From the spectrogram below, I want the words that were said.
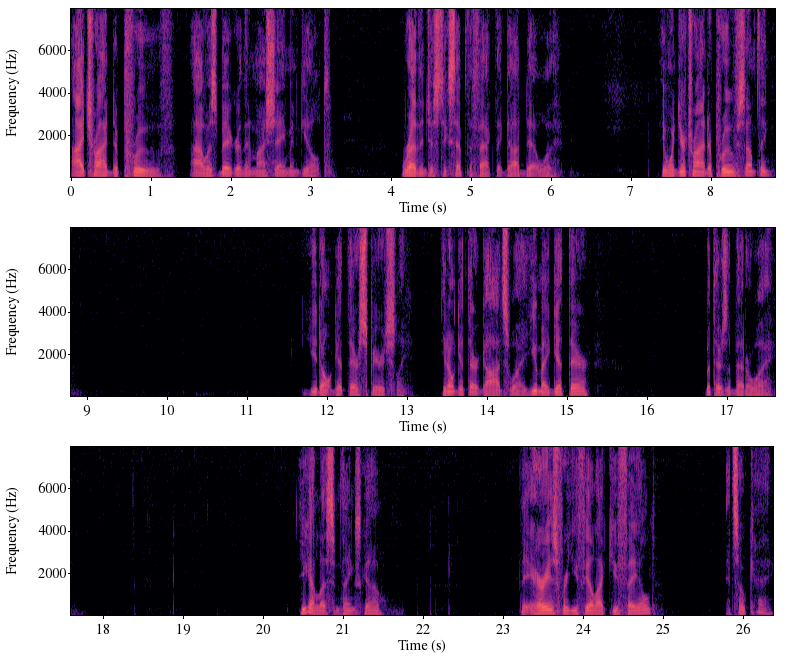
I tried to prove I was bigger than my shame and guilt rather than just accept the fact that God dealt with it. And when you're trying to prove something, you don't get there spiritually. You don't get there God's way. You may get there, but there's a better way. You got to let some things go. The areas where you feel like you failed, it's okay.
